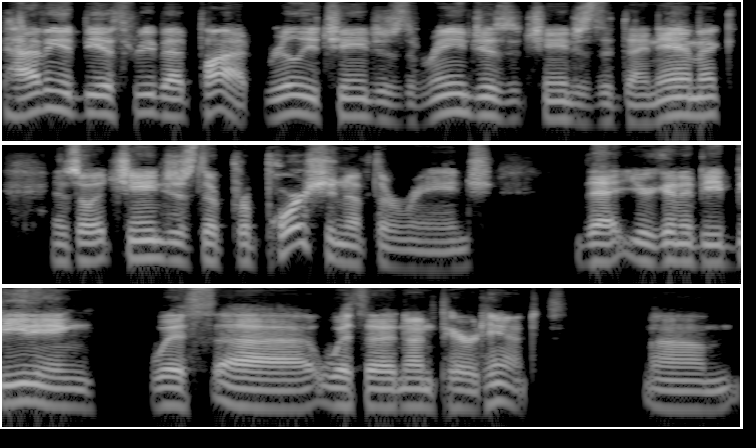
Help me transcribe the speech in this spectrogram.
having it be a three bet pot really changes the ranges, it changes the dynamic, and so it changes the proportion of the range that you're going to be beating with uh, with an unpaired hand. Um,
